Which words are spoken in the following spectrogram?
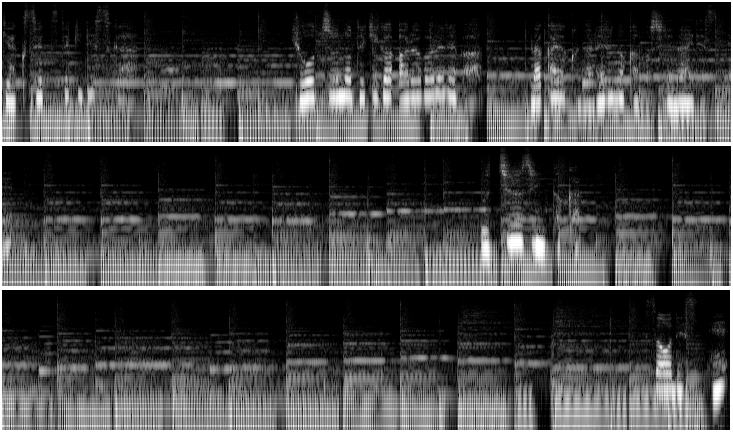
逆説的ですが共通の敵が現れれば仲良くなれるのかもしれないですね。宇宙人とか。そうですね。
